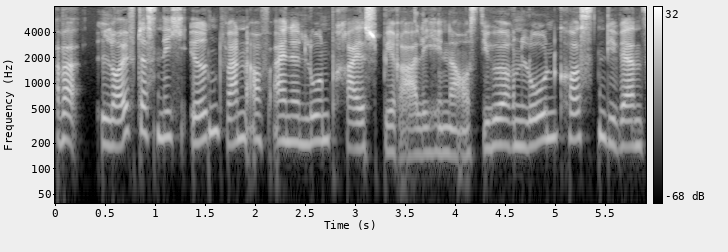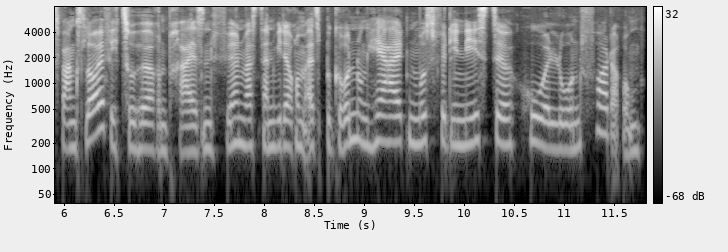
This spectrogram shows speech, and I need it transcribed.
Aber läuft das nicht irgendwann auf eine Lohnpreisspirale hinaus? Die höheren Lohnkosten, die werden zwangsläufig zu höheren Preisen führen, was dann wiederum als Begründung herhalten muss für die nächste hohe Lohnforderung.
